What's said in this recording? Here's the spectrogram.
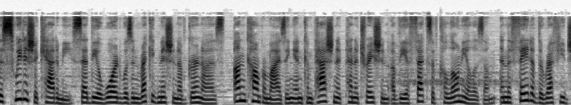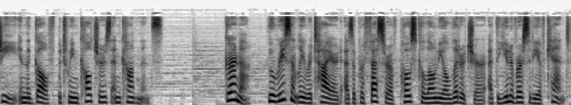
The Swedish Academy said the award was in recognition of Gurnah's uncompromising and compassionate penetration of the effects of colonialism and the fate of the refugee in the gulf between cultures and continents. Gurnah, who recently retired as a professor of post-colonial literature at the University of Kent,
